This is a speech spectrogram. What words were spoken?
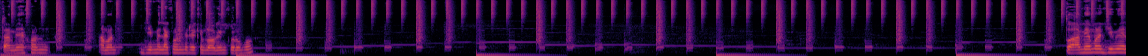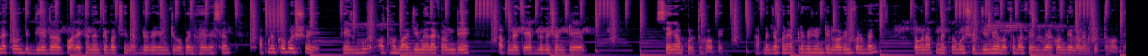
তো আমি এখন আমার জিমেল অ্যাকাউন্ট দিয়ে লগ ইন করব। তো আমি আমার জিমেল অ্যাকাউন্টটি দিয়ে দেওয়ার পর এখানে দেখতে পাচ্ছেন অ্যাপ্লিকেশনটি ওপেন হয়ে গেছে। আপনাকে অবশ্যই ফেসবুক অথবা জিমেল অ্যাকাউন্ট দিয়ে আপনাকে অ্যাপ্লিকেশনটি সেং আপ করতে হবে। আপনি যখন অ্যাপ্লিকেশনটি লগ ইন করবেন, তখন আপনাকে অবশ্যই জিমেল অথবা ফেসবুক অ্যাকাউন্ট দিয়ে লগ ইন করতে হবে।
